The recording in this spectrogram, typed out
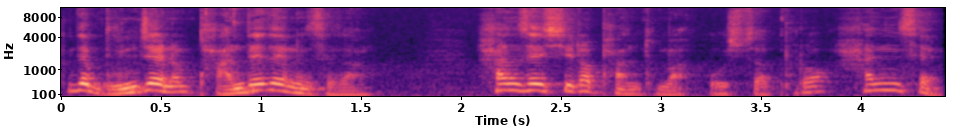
근데 문제는 반대되는 세상. 한세 실업 반토막 54%, 한샘.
